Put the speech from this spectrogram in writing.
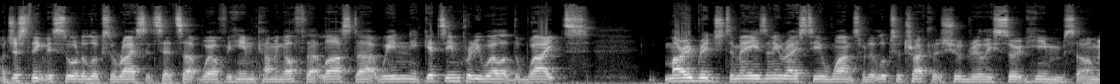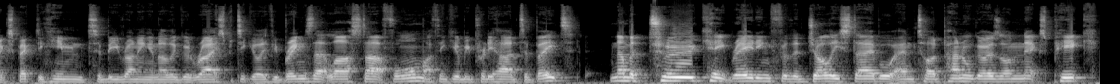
I just think this sort of looks a race that sets up well for him coming off that last start win. He gets in pretty well at the weights. Murray Bridge to me, he's only raced here once, but it looks a track that should really suit him. So I'm expecting him to be running another good race, particularly if he brings that last start form. I think he'll be pretty hard to beat. Number two, keep reading for the Jolly stable, and Todd Pannell goes on next pick.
